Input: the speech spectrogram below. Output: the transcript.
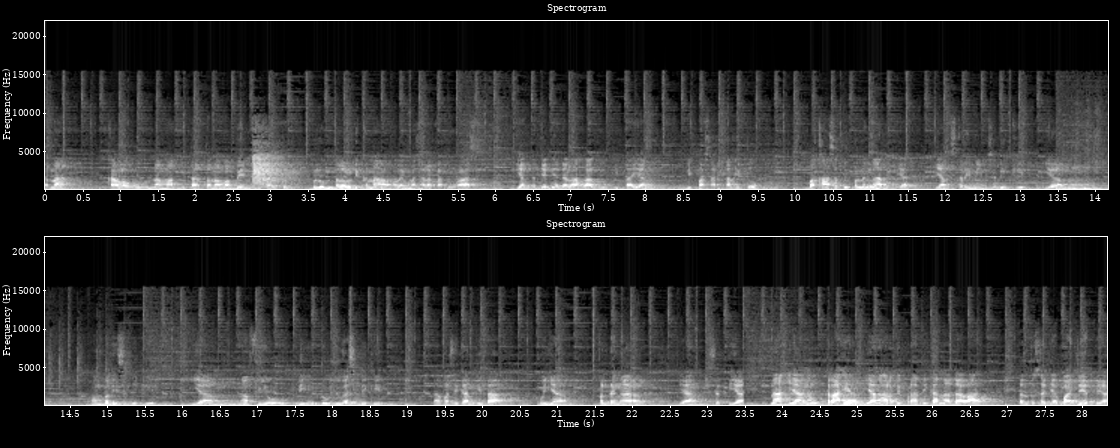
Karena kalau nama kita atau nama band kita itu belum terlalu dikenal oleh masyarakat luas, yang terjadi adalah lagu kita yang dipasarkan itu bakal sepi pendengar ya. Yang streaming sedikit yang membeli sedikit yang nge-view di YouTube juga sedikit. Nah pastikan kita punya pendengar yang setia. Nah yang terakhir yang harus diperhatikan adalah tentu saja budget ya.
